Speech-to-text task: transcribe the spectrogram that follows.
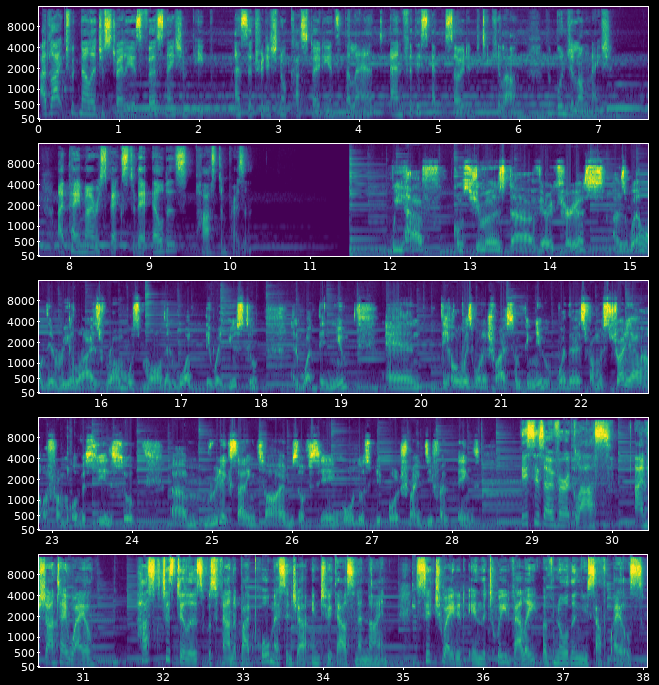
I'd like to acknowledge Australia's First Nation people as the traditional custodians of the land, and for this episode in particular, the Bundjalung Nation. I pay my respects to their elders, past and present we have consumers that are very curious as well. They realize rum was more than what they were used to and what they knew, and they always want to try something new, whether it's from Australia or from overseas. So, um, really exciting times of seeing all those people trying different things. This is Over a Glass. I'm Shanteh Wale. Husk Distillers was founded by Paul Messenger in 2009, situated in the Tweed Valley of northern New South Wales.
